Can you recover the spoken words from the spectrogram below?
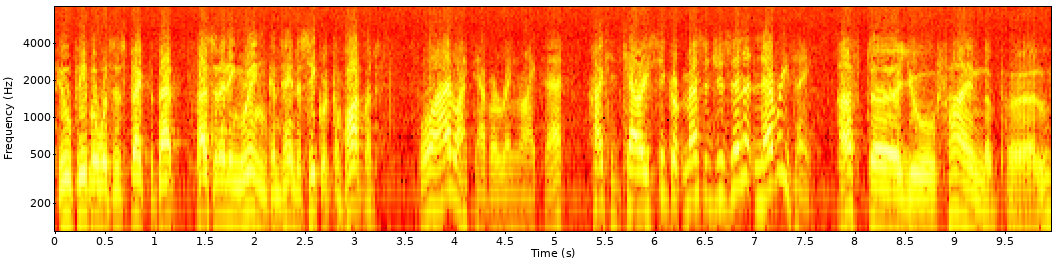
Few people would suspect that that fascinating ring contained a secret compartment. Boy, I'd like to have a ring like that. I could carry secret messages in it and everything. After you find the pearl,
